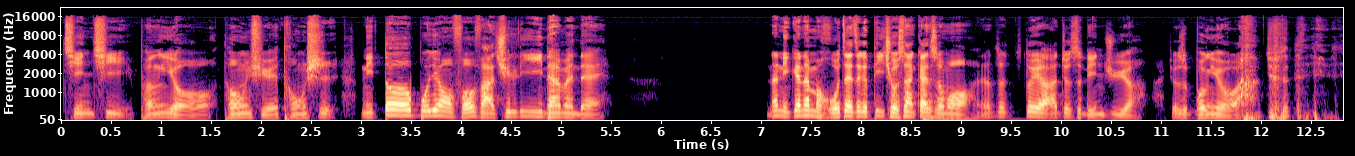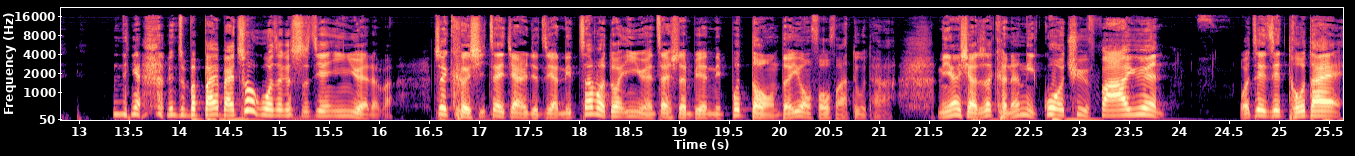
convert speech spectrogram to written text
亲戚、朋友、同学、同事，你都不用佛法去利益他们的，那你跟他们活在这个地球上干什么？那这对啊，就是邻居啊，就是朋友啊，就是 你看你怎么白白错过这个时间因缘了吧？最可惜在家人就这样，你这么多因缘在身边，你不懂得用佛法度他。你要晓得，可能你过去发愿，我这次投胎。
